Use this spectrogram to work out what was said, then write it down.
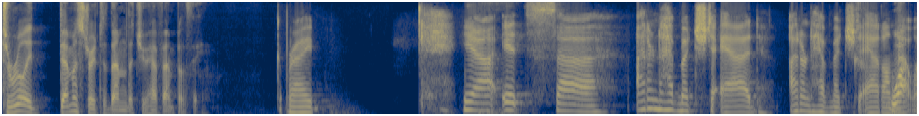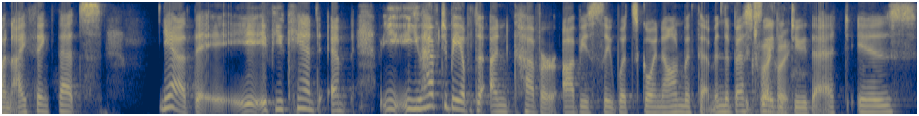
to really demonstrate to them that you have empathy. Right. Yeah, it's. Uh, I don't have much to add. I don't have much to add on well, that one. I think that's yeah, the, if you can't, um, you, you, have to be able to uncover obviously what's going on with them, and the best exactly. way to do that is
